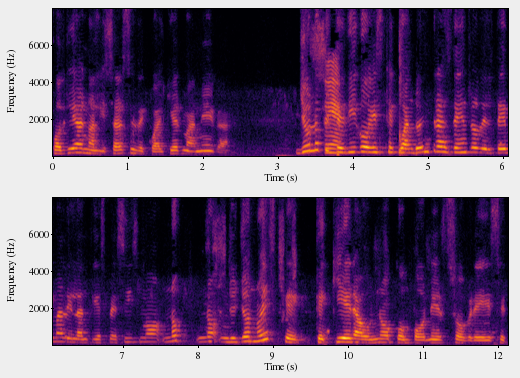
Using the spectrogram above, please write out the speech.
podría analizarse de cualquier manera. Yo lo que te digo es que cuando entras dentro del tema del antiespecismo, no, no, yo no es que, que quiera o no componer sobre ese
